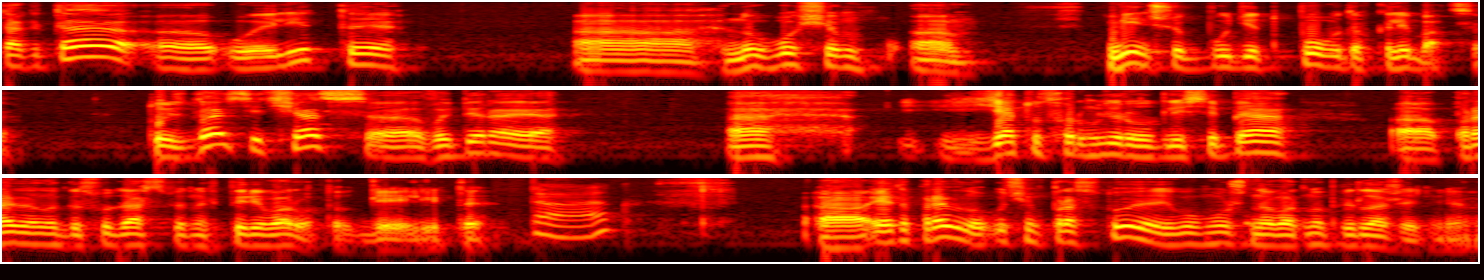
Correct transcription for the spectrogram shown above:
тогда э, у элиты, а, ну, в общем, меньше будет поводов колебаться. То есть, да, сейчас, э, выбирая, я тут формулировал для себя а, правила государственных переворотов для элиты. Так. А, это правило очень простое, его можно в одно предложение.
